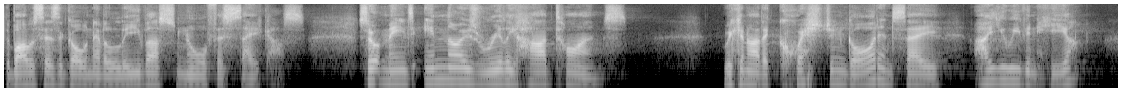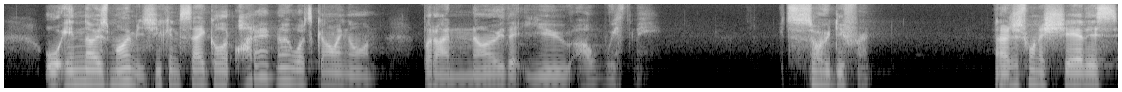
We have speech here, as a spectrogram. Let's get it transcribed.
The Bible says that God will never leave us nor forsake us. So it means in those really hard times, we can either question God and say, Are you even here? Or in those moments, you can say, God, I don't know what's going on, but I know that you are with me. It's so different. And I just want to share this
